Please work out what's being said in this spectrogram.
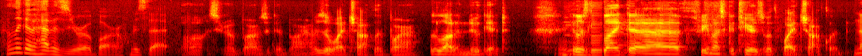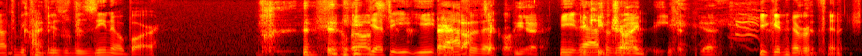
I don't think I've had a zero bar. What is that? Oh, zero bar was a good bar. It was a white chocolate bar with a lot of nougat. It was like uh, Three Musketeers with white chocolate. Not to be confused with the Zeno bar. Well, you have to eat, you eat half of it. Yeah. You eat you half keep of trying it. to eat it. Yeah. You can never finish.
